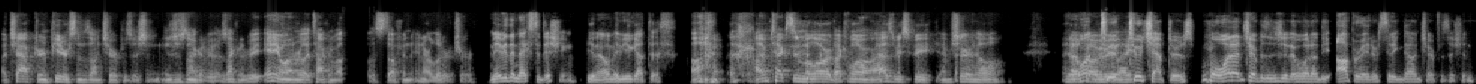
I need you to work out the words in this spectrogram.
a chapter in Peterson's on chair position. It's just not going to be. There. There's not going to be anyone really talking about this stuff in in our literature. Maybe the next edition. You know, maybe you got this. Uh, I'm texting Miloro, Dr. Miloro, as we speak. I'm sure he'll I want two, like, two chapters, one on chair position and one on the operator sitting down chair position.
